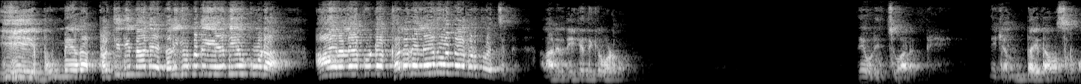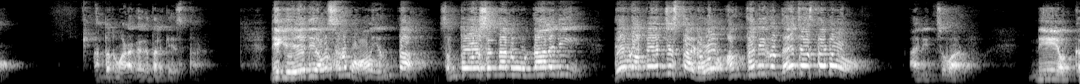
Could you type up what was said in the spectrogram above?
ఈ భూమి మీద ప్రతిదీ నాదే కలిగి ఉన్నది ఏది కూడా. ఆయన లేకుండా కలగలేదు అని రాబడుతూ వచ్చింది. అలాంటిది నీకెందుకు ఇవ్వడం? దేవుడు ఇచ్చువాడండి నీకు అయితే అవసరమో అంతను అడగక తలకేస్తాడు. నీకు ఏది అవసరమో ఎంత సంతోషంగా నువ్వు ఉండాలని దేవుడు అపేక్షిస్తాడో అంత నీకు దయచేస్తాడో ఆయన ఇచ్చువాడు. నీ యొక్క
